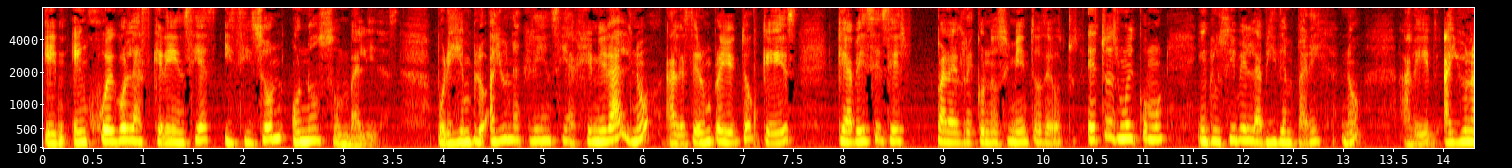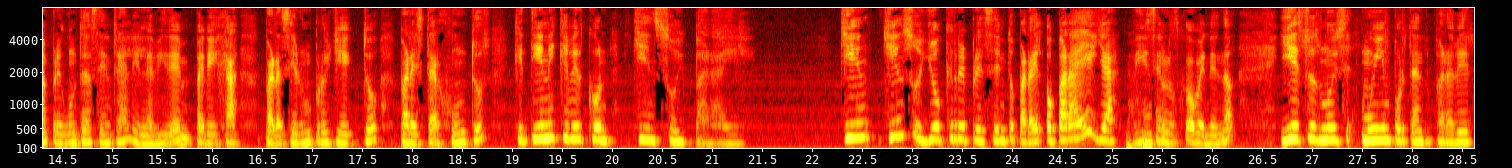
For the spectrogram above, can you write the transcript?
en, en juego las creencias y si son o no son válidas. Por ejemplo, hay una creencia general, ¿no? Al hacer un proyecto que es que a veces es para el reconocimiento de otros. Esto es muy común, inclusive en la vida en pareja, ¿no? A ver, hay una pregunta central en la vida en pareja para hacer un proyecto, para estar juntos, que tiene que ver con quién soy para él. ¿Quién, quién soy yo que represento para él o para ella? Dicen los jóvenes, ¿no? Y esto es muy, muy importante para ver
